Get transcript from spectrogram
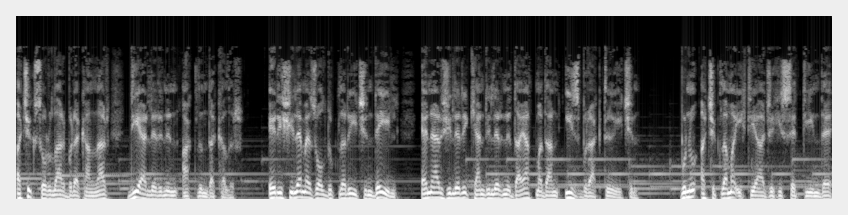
açık sorular bırakanlar diğerlerinin aklında kalır. Erişilemez oldukları için değil, enerjileri kendilerini dayatmadan iz bıraktığı için. Bunu açıklama ihtiyacı hissettiğinde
